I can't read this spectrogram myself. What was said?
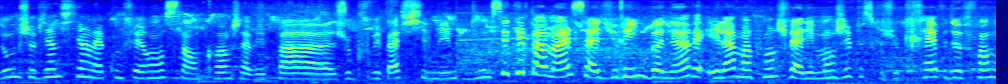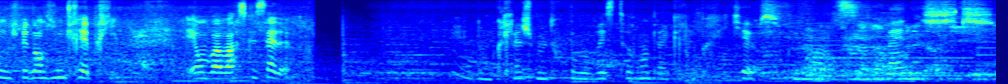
Donc je viens de finir la conférence là encore, j'avais pas, je pouvais pas filmer. Donc c'était pas mal, ça a duré une bonne heure et là maintenant je vais aller manger parce que je crève de faim donc je vais dans une crêperie et on va voir ce que ça donne. Là je me trouve au restaurant de la crêperie qui est absolument magnifique.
